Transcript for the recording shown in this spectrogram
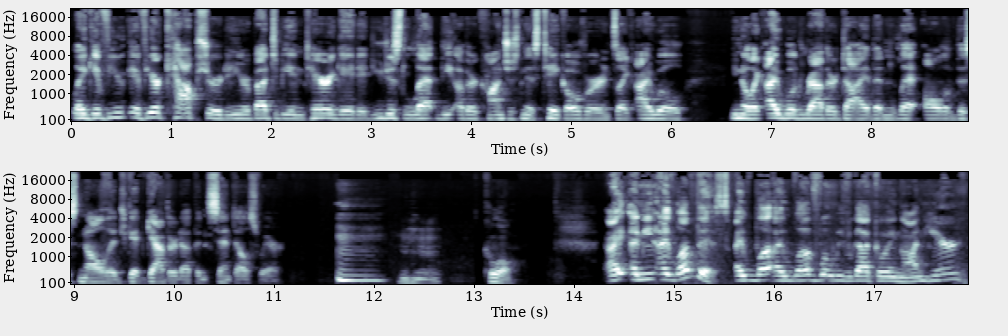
like if you if you're captured and you're about to be interrogated, you just let the other consciousness take over. It's like I will, you know, like I would rather die than let all of this knowledge get gathered up and sent elsewhere. Mm. Mm-hmm. Cool. I I mean I love this. I love I love what we've got going on here.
